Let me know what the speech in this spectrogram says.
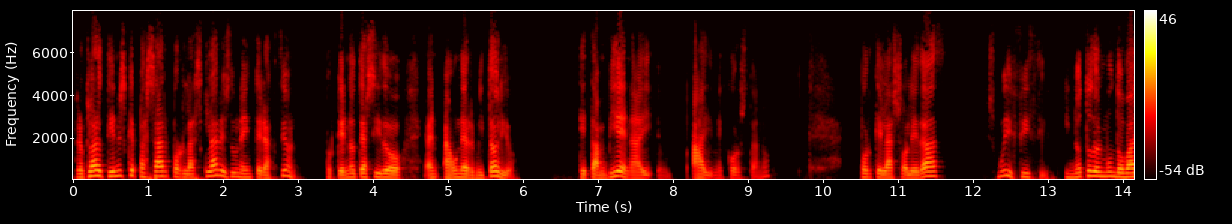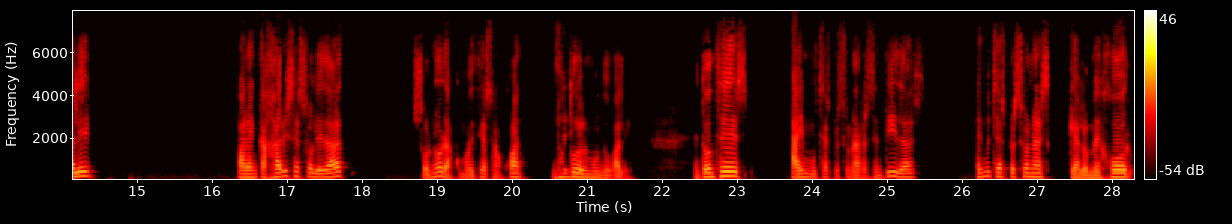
Pero claro, tienes que pasar por las claves de una interacción, porque no te has ido a un ermitorio, que también hay, hay, me consta, ¿no? Porque la soledad es muy difícil y no todo el mundo vale para encajar esa soledad sonora, como decía San Juan. No todo el mundo vale. Entonces, hay muchas personas resentidas, hay muchas personas que a lo mejor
